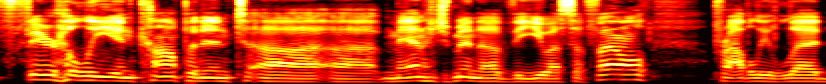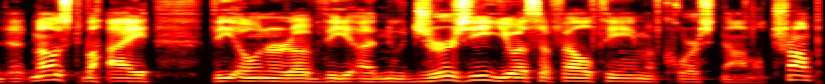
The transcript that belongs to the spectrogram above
fairly incompetent uh, uh management of the USFL. Probably led at most by the owner of the uh, New Jersey USFL team, of course, Donald Trump.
